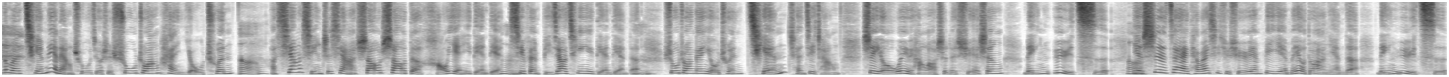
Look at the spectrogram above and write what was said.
那么前面两出就是梳妆和游春，嗯，啊，相形之下稍稍的好演一点点，嗯、戏份比较轻一点点的。嗯、梳妆跟游春前陈继长是由温宇航老师的学生林玉慈，嗯、也是在台湾戏曲学院毕业没有多少年的林玉慈，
